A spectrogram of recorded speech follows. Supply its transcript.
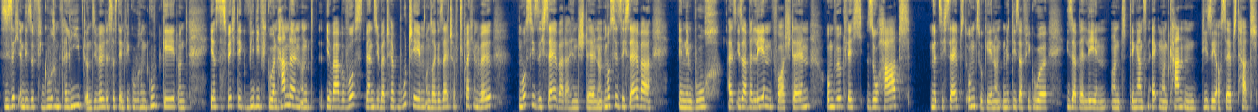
sie sich in diese Figuren verliebt und sie will, dass es den Figuren gut geht und ihr ist es wichtig, wie die Figuren handeln und ihr war bewusst, wenn sie über Tabuthemen unserer Gesellschaft sprechen will, muss sie sich selber dahinstellen und muss sie sich selber in dem Buch als Isabel vorstellen, um wirklich so hart mit sich selbst umzugehen und mit dieser Figur Isabel Lehn und den ganzen Ecken und Kanten, die sie auch selbst hat.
